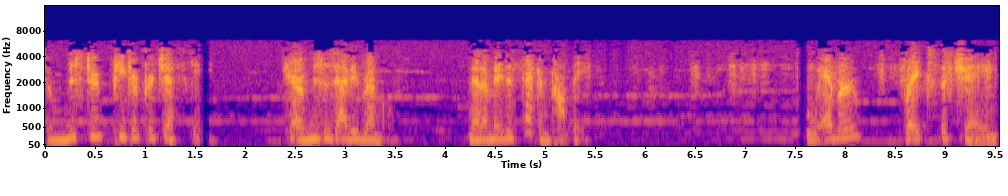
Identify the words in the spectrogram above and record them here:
to Mr. Peter Kerchevsky, care of Mrs. Abby Reynolds. Then I made a second copy. Whoever breaks the chain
